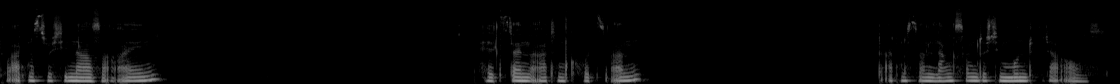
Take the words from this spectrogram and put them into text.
Du atmest durch die Nase ein hältst deinen Atem kurz an und atmest dann langsam durch den Mund wieder aus.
